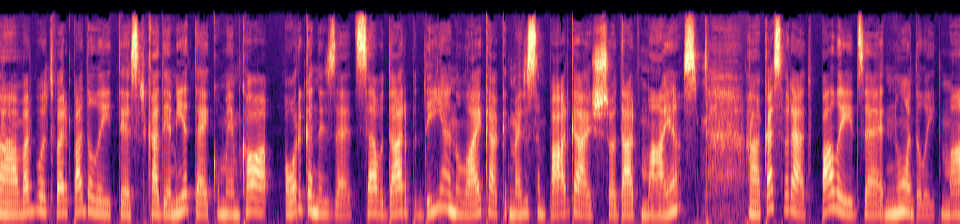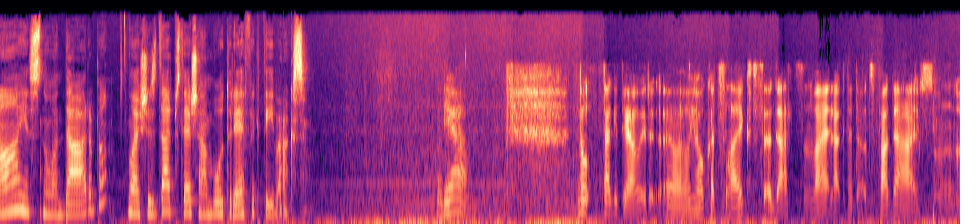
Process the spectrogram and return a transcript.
Varbūt var padalīties ar kādiem ieteikumiem, kā organizēt savu darba dienu laikā, kad mēs esam pārgājuši šo darbu mājās. Kas varētu palīdzēt nodalīt mājas no darba, lai šis darbs tiešām būtu arī efektīvāks? Jā. Nu, tagad jau ir jau kāds laiks, gads un vairāk nedaudz pagājis. Un,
